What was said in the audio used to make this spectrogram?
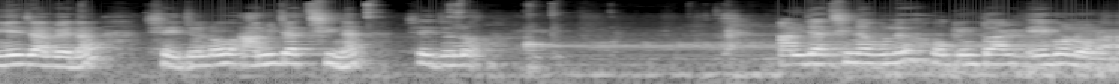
নিয়ে যাবে না, সেই জন্য আমি যাচ্ছি না, সেই জন্য আমি যাচ্ছি না বলে ও কিন্তু আর এগোলো না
